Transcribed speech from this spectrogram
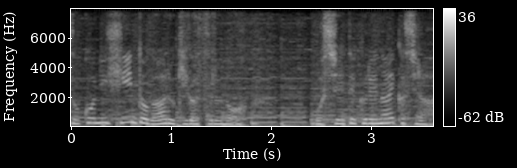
そこにヒントがある気がするの。教えてくれないかしら？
